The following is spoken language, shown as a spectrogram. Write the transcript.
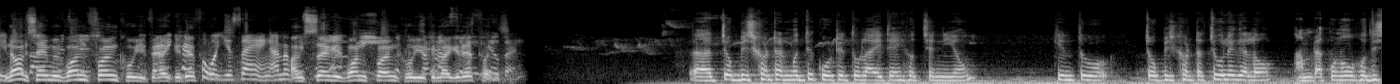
No, I'm saying with one phone call, you can make a careful what you're saying. I'm a I'm saying with one phone call, you can make a difference. চব্বিশ ঘণ্টার মধ্যে কোর্টে তোলা এটাই হচ্ছে নিয়ম কিন্তু চব্বিশ ঘণ্টা চলে গেল আমরা কোনো হদিশ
